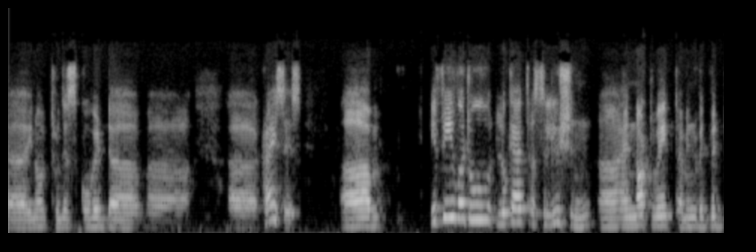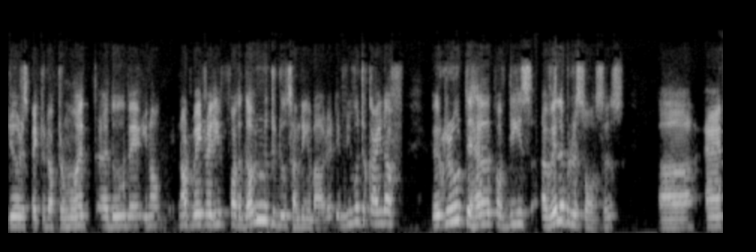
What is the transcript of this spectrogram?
uh, you know, through this COVID uh, uh, uh crisis. Um, if we were to look at a solution uh, and not wait, I mean, with, with due respect to Dr. Mohit uh, Dubey, you know, not wait really for the government to do something about it. If we were to kind of recruit the help of these available resources uh, and,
